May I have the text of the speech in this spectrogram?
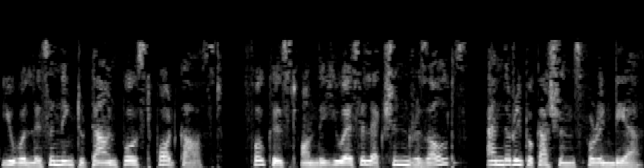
You were listening to Town Post podcast, focused on the US election results and the repercussions for India.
